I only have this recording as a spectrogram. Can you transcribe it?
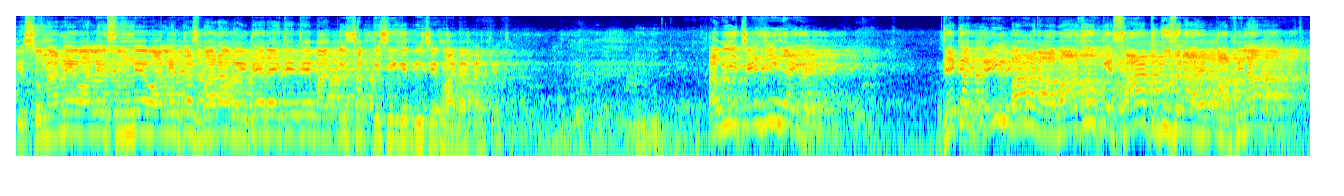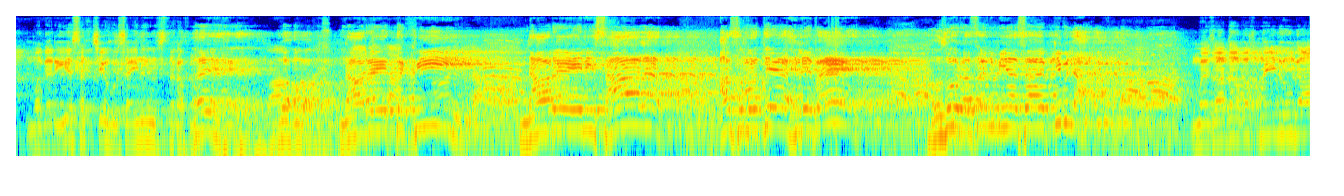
کہ سنانے والے، سننے والے دس بارہ بیٹھے رہتے تھے، باقی سب کسی کے پیچھے بھاگا کرتے تھے۔ اب یہ چینجنگ آئی۔ ہے دیکھا، کئی بار آوازوں کے ساتھ گزرا ہے قافلہ۔ مگر یہ سچے حسینی اس طرف نعرہ تکبیر نعرہ رسالت عظمت اہل بیت۔ حضور حسن میاں صاحب قبلہ۔ میں زیادہ وقت نہیں لوں گا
